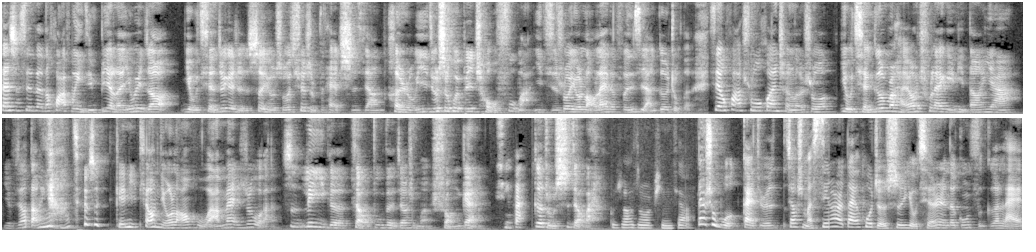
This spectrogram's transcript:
但是现在的画风已经变了，因为你知道有钱这个人设有时候确实不太吃香，很容易就是会被仇富嘛，以及说有老赖的风险啊各种的。现在话术换成了说有钱哥们儿还要出来给你当鸭，也不叫当鸭，就是给你跳牛老虎啊、卖肉啊，是另一个角度的叫什么爽感？行吧，各种视角吧，不知道怎么评价。但是我感觉叫什么星二代或者是有钱人的公子哥来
